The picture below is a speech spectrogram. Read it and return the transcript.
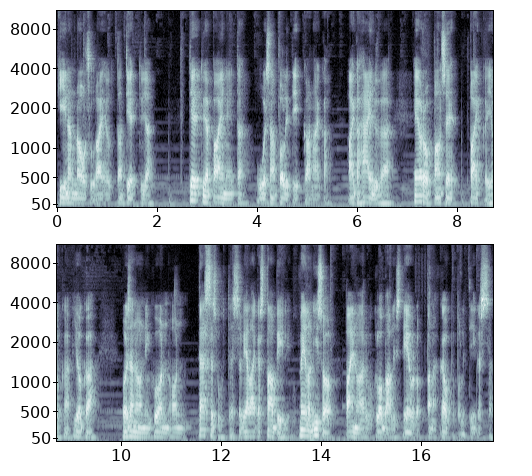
Kiinan nousu aiheuttaa tiettyjä, tiettyjä paineita. USA-politiikka on aika, aika häilyvää. Eurooppa on se paikka, joka, joka voi sanoa niin kuin on, on tässä suhteessa vielä aika stabiili. Meillä on iso painoarvo globaalisti Eurooppana kauppapolitiikassa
